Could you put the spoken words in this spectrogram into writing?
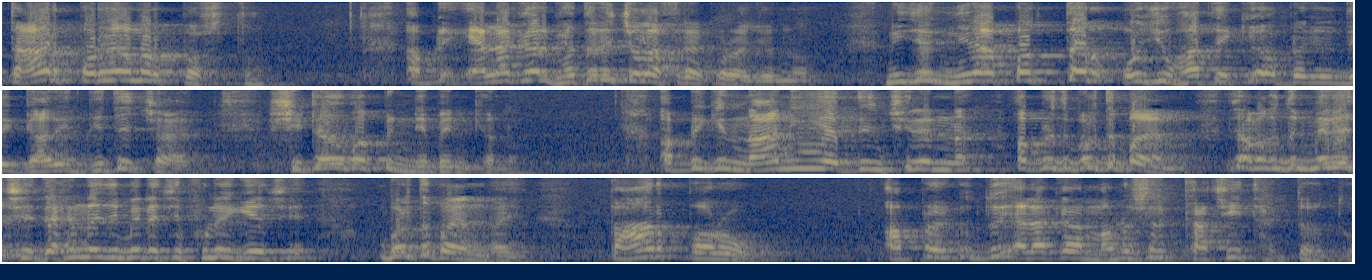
তারপরে আমার প্রশ্ন, আপনি এলাকার ভেতরে চলাফেরা করার জন্য নিজের নিরাপত্তার অজুহাতে কেউ আপনাকে যদি গাড়ি দিতে চায়, সেটাও আপনি নেবেন কেন? আপনি কি না নিয়ে একদিন ছিলেন না? আপনি তো বলতে পারেন যে আমাকে তো মেরেছে, দেখেন না যে মেরেছে, ফুলে গিয়েছে। বলতে পারেন ভাই, তারপরও আপনার কিন্তু এলাকার মানুষের কাছেই থাকতে হতো।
